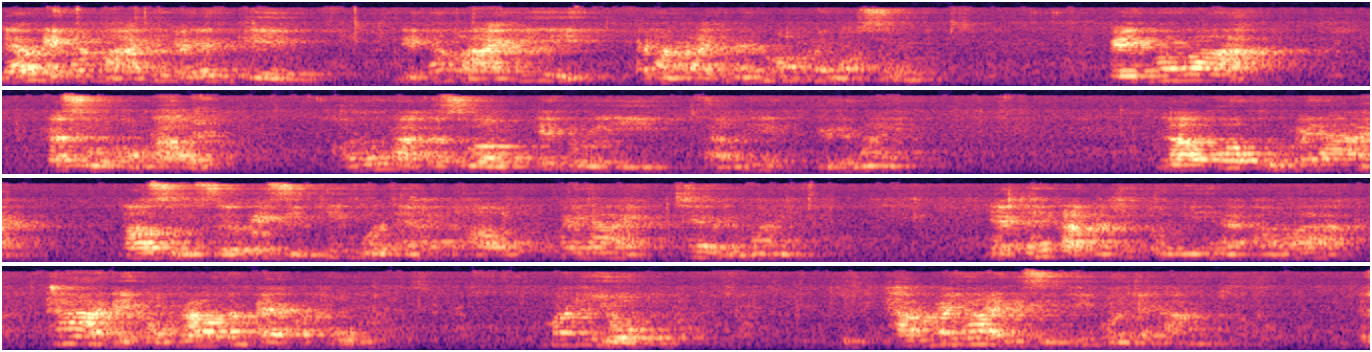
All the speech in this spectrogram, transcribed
แล้วเด็กทั้งหลายที่ไปเล่นเกม เด็กทั้งหลายที่ไปทำอะไรที่ไม่เหมาะไม่เหมาะสม เป็นเพราะว่ากระทรวงของเรา ขอโทษค่ะกระทรวงเทคโนโลยีสารสนเทศหรือไม่ เราควบคุมไม่ได้ เราส่งเสริมในสิ่งที่ควรจะให้กับเขาไม่ได้ใช่หรือไม่ อยากจะให้กลับมาคิดตรงนี้นะคะว่า ถ้าเด็กของเราตั้งแต่ประถม มัธยมทำไม่ได้ในสิ่งที่ควรจะทำจะ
